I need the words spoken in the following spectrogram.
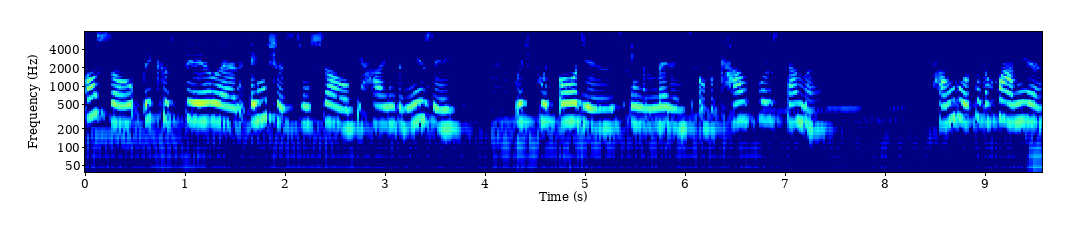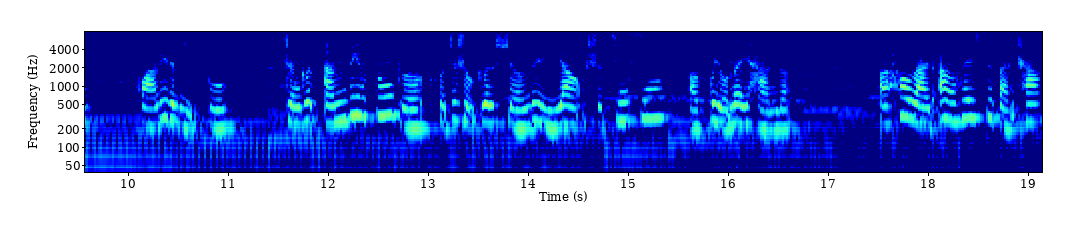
Also, we could feel an interesting soul behind the music, which put audience in the midst of a colorful summer. 糖果色的画面，华丽的礼服。整个 MV 的风格和这首歌的旋律一样，是清新而富有内涵的。而后来的暗黑系反差，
